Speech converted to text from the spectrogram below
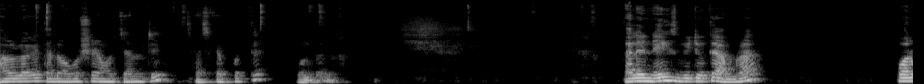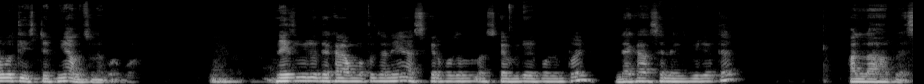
ভালো লাগে, তাহলে অবশ্যই আমার চ্যানেলটি সাবস্ক্রাইব করতে ভুলবেন না। তাহলে নেক্সট ভিডিওতে আমরা পরবর্তী স্টেপ নিয়ে আলোচনা করব। নেক্সট ভিডিও দেখার আমন্ত্রণ জানিয়ে আজকের পর্যন্ত আজকের ভিডিও পর্যন্তই। দেখা আছে নেক্সট ভিডিওতে আল্লাহ হাফেজ।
